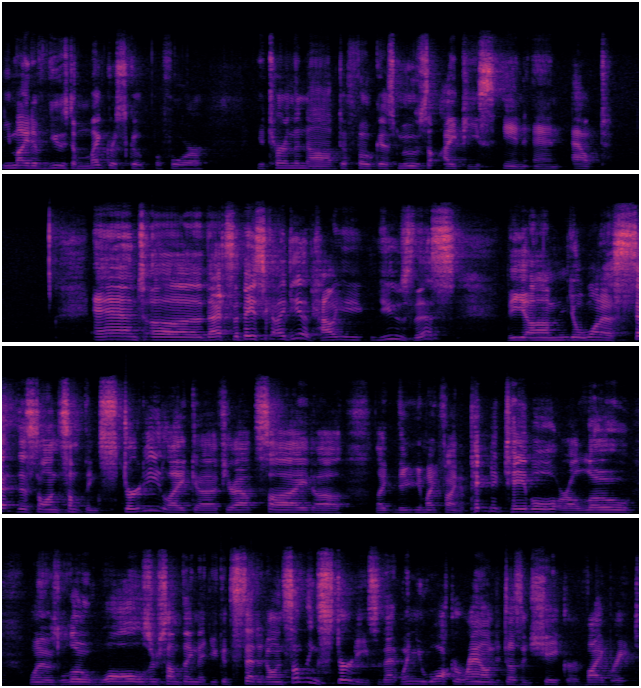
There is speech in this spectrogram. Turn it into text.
you might have used a microscope before. You turn the knob to focus, moves the eyepiece in and out. And uh, that's the basic idea of how you use this. The, um, you'll want to set this on something sturdy, like uh, if you're outside, uh, like the, you might find a picnic table or a low, one of those low walls or something that you could set it on. Something sturdy so that when you walk around, it doesn't shake or vibrate.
